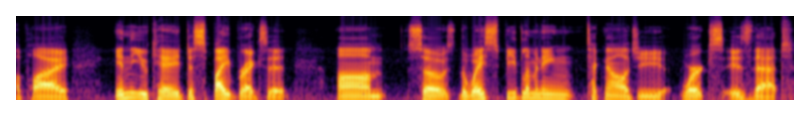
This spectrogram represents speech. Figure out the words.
apply in the UK despite Brexit. Um, so the way speed limiting technology works is that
